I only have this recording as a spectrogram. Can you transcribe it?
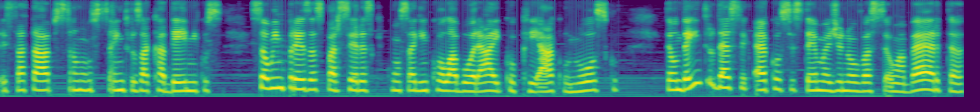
startups, são os centros acadêmicos, são empresas parceiras que conseguem colaborar e co-criar conosco. Então, dentro desse ecossistema de inovação aberta,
